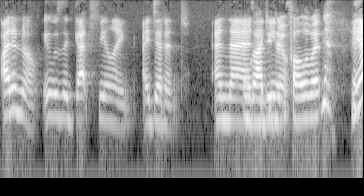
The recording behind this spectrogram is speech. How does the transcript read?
I don't know. It was a gut feeling. I didn't. And then I'm glad you, you didn't know, follow it. yeah.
